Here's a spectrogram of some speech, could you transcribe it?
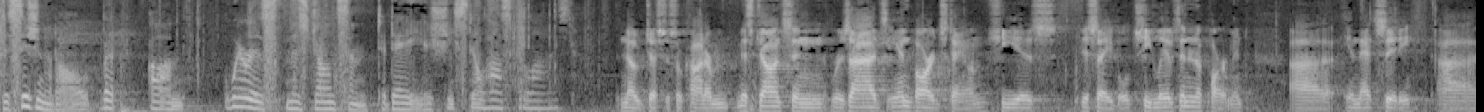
decision at all, but um, where is Ms. Johnson today? Is she still hospitalized? No, Justice O'Connor. Ms. Johnson resides in Bardstown. She is disabled. She lives in an apartment uh, in that city uh,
